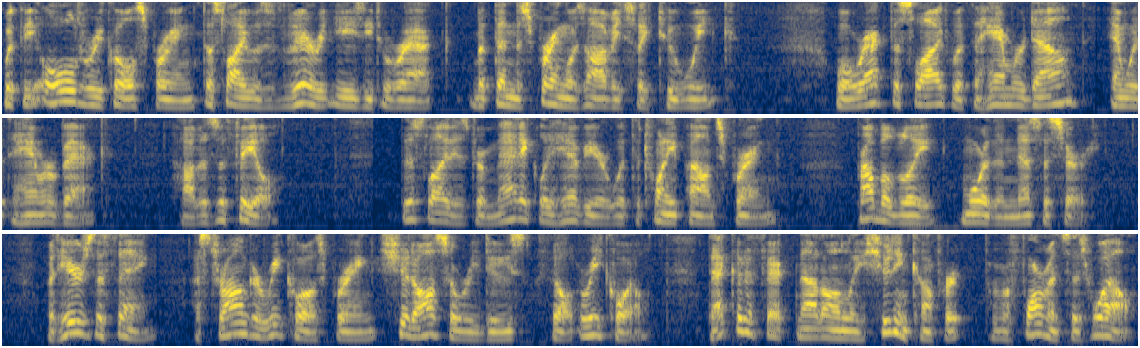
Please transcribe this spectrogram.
With the old recoil spring, the slide was very easy to rack, but then the spring was obviously too weak. We'll rack the slide with the hammer down and with the hammer back. How does it feel? This slide is dramatically heavier with the 20 pound spring, probably more than necessary. But here's the thing, a stronger recoil spring should also reduce felt recoil. That could affect not only shooting comfort, but performance as well.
